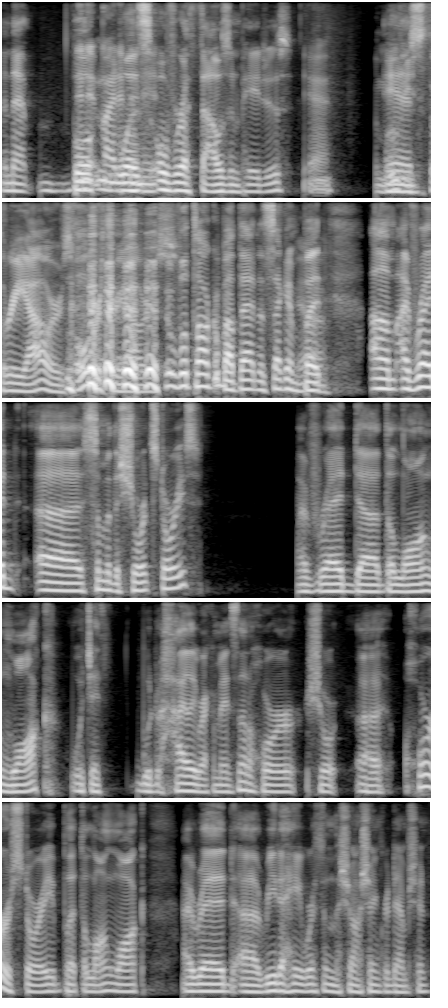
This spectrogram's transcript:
and that book might have was over a thousand pages. Yeah. The movie's And- three hours, over three hours. we'll talk about that in a second. Yeah. But um, I've read uh, some of the short stories. I've read uh, The Long Walk, which I th- would highly recommend. It's not a horror short uh, horror story, but The Long Walk. I read uh, Rita Hayworth in The Shawshank Redemption.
